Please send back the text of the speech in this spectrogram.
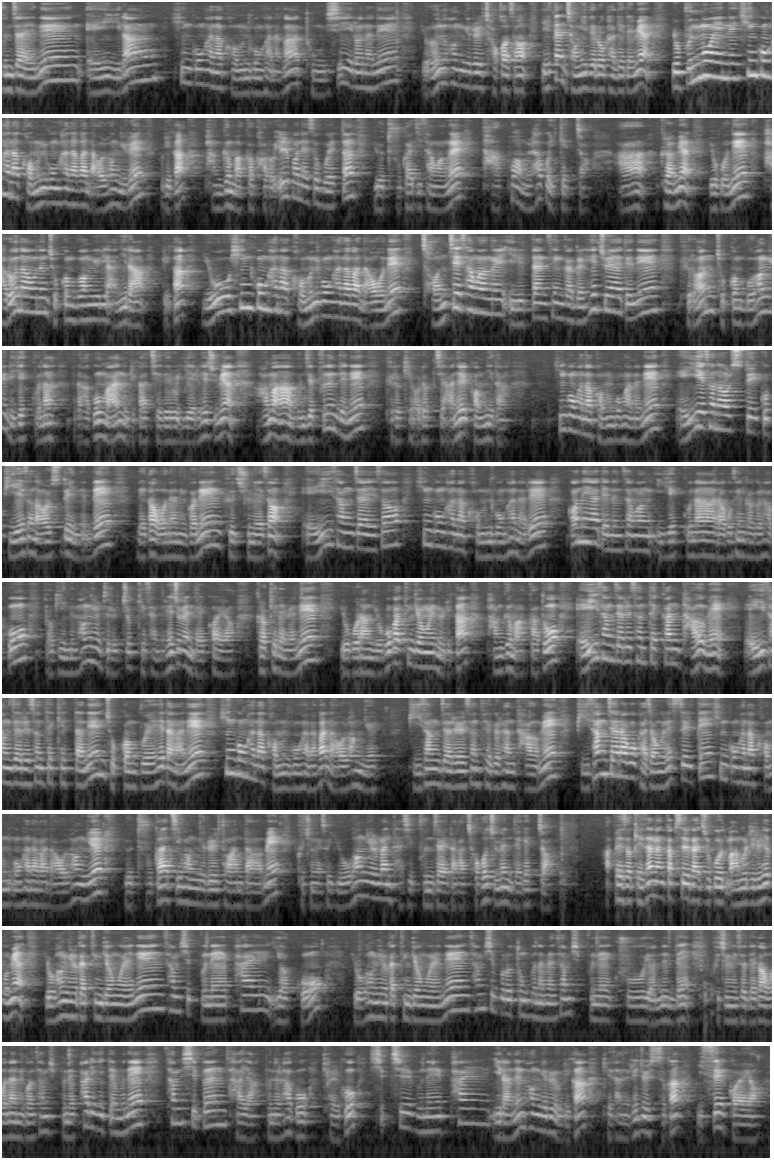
분자에는 A랑 흰 공 하나, 검은 공 하나가 동시에 일어나는 이런 확률을 적어서 일단 정의대로 가게 되면 이 분모에 있는 흰 공 하나, 검은 공 하나가 나올 확률은 우리가 방금 아까 괄호 1번에서 구했던 이 두 가지 상황을 다 포함을 하고 있겠죠. 아, 그러면 요거는 바로 나오는 조건부 확률이 아니라 우리가 요 흰 공 하나, 검은 공 하나가 나오는 전체 상황을 일단 생각을 해줘야 되는 그런 조건부 확률이겠구나 라고만 우리가 제대로 이해를 해주면 아마 문제 푸는 데는 그렇게 어렵지 않을 겁니다. 흰 공 하나, 검은 공 하나는 A에서 나올 수도 있고 B에서 나올 수도 있는데 내가 원하는 거는 그 중에서 A 상자에서 흰 공 하나, 검은 공 하나를 꺼내야 되는 상황이겠구나 라고 생각을 하고 여기 있는 확률들을 쭉 계산을 해주면 될 거예요. 그렇게 되면은 요거랑 요거 같은 경우에는 우리가 방금 아까도 A 상자를 선택한 다음에 A 상자를 선택했다는 조건부에 해당하는 흰 공 하나, 검은 공 하나가 나올 확률 B상자를 선택을 한 다음에 B상자라고 가정을 했을 때 흰공 하나, 검은 공 하나가 나올 확률 요 두 가지 확률을 더한 다음에 그 중에서 요 확률만 다시 분자에다가 적어주면 되겠죠. 앞에서 계산한 값을 가지고 마무리를 해보면 요 확률 같은 경우에는 30분의 8이었고 요 확률 같은 경우에는 30으로 통분하면 30분의 9였는데 그 중에서 내가 원하는 건 30분의 8이기 때문에 30은 다 약분을 하고 결국 17분의 8이라는 확률을 우리가 계산을 해줄 수가 있을 거예요.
